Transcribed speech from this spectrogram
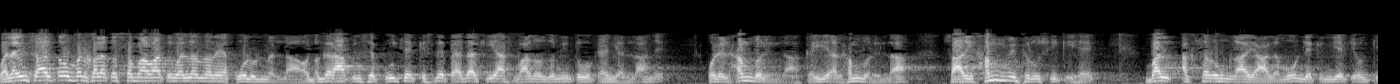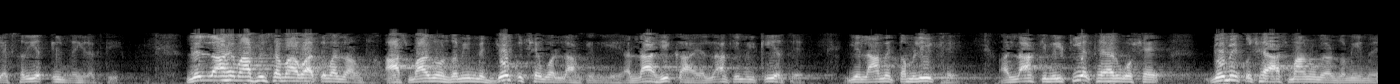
ان سال تو من خلق السماوات یقول اللہ اور اگر آپ ان سے پوچھیں کس نے پیدا کیا آسمان اور زمین، تو وہ کہیں گے اللہ نے۔ بولے الحمد للہ کہیے الحمد للہ ساری حمد بھی پھر اسی کی ہے۔ بل اکثر لا عالمون لیکن یہ کہ ان کی اکثریت علم نہیں رکھتی۔ للہ معافی سماوات آسمان اور زمین میں جو کچھ ہے وہ اللہ کے لیے ہے۔ اللہ ہی کا ہے، اللہ کی ملکیت ہے۔ یہ لام تملیک ہے۔ اللہ کی ملکیت ہے ہر وہ شے۔ جو بھی کچھ ہے آسمانوں میں اور زمین میں۔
